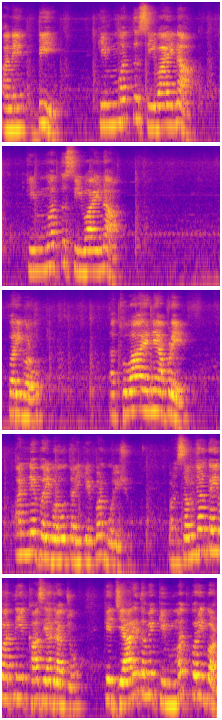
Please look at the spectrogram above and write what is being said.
અને બી કિંમત સિવાયના કિંમત સિવાયના પરિબળો. અથવા એને આપણે અન્ય પરિબળો તરીકે પણ બોલીશું. પણ સમજણ કઈ વાતની એક ખાસ યાદ રાખજો કે જ્યારે તમે કિંમત પરિબળ,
